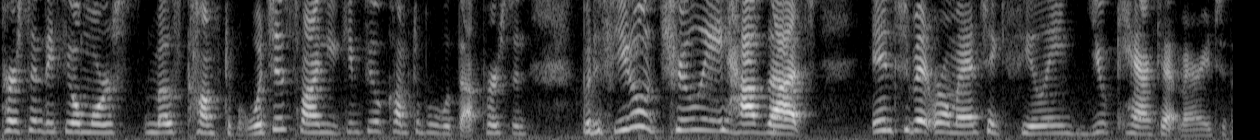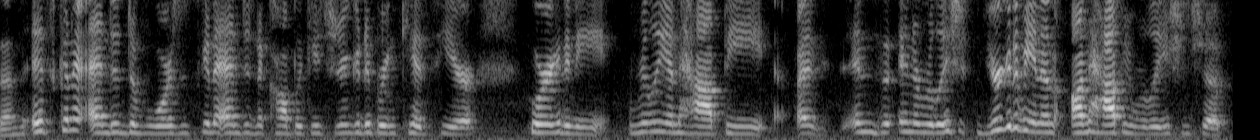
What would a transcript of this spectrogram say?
person they feel more most comfortable, which is fine. You can feel comfortable with that person, but if you don't truly have that intimate romantic feeling, you can't get married to them. It's gonna end in divorce. It's gonna end in a complication. You're gonna bring kids here who are gonna be really unhappy and in the, in a relation. You're gonna be in an unhappy relationship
